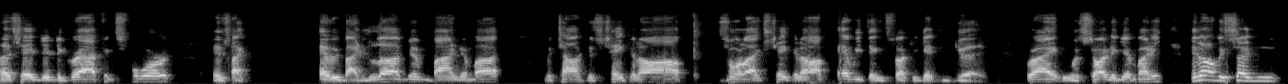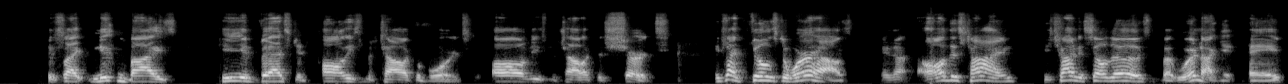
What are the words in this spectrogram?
Pushead did the graphics for. And it's like everybody loved him, buying them up. Metallica's taking off. Zorlac's taking off. Everything's fucking getting good, right? We're starting to get money. Then all of a sudden, it's like Newton buys. He invested all these Metallica boards, all these Metallica shirts. He's like fills the warehouse, and uh, all this time he's trying to sell those, but we're not getting paid.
